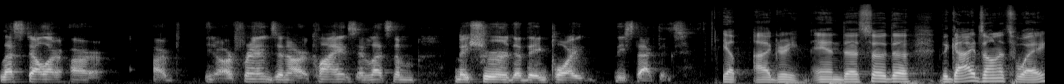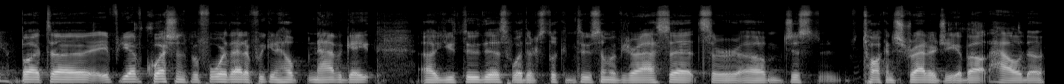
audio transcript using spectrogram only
let's tell our, our, our you know, our friends and our clients and let's them make sure that they employ these tactics. Yep, I agree. And uh, so the the guide's on its way. But uh, if you have questions before that, if we can help navigate uh, you through this, whether it's looking through some of your assets or um, just talking strategy about how to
